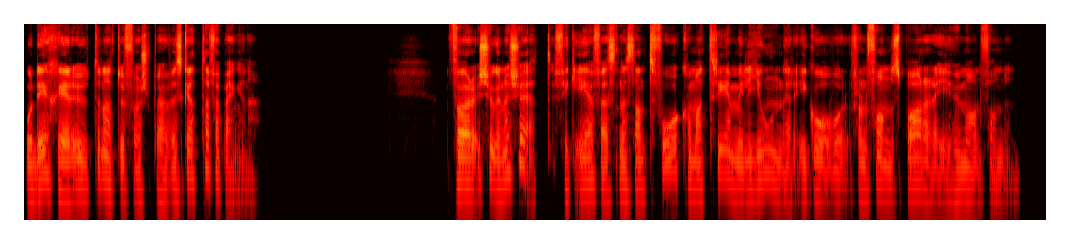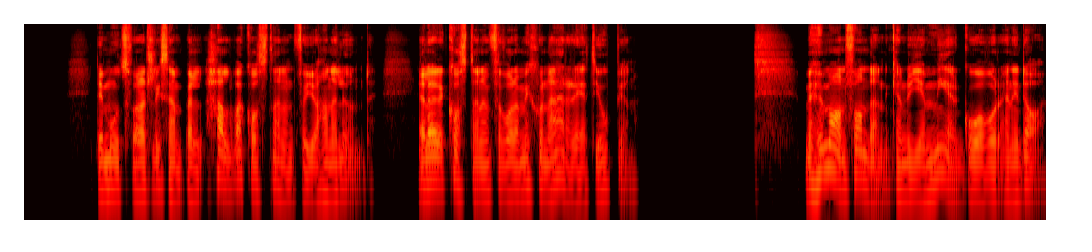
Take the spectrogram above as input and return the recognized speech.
Och det sker utan att du först behöver skatta för pengarna. För 2021 fick EFS nästan 2,3 miljoner i gåvor från fondsparare i Humanfonden. Det motsvarar till exempel halva kostnaden för Johannelund eller kostnaden för våra missionärer i Etiopien. Med Humanfonden kan du ge mer gåvor än idag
